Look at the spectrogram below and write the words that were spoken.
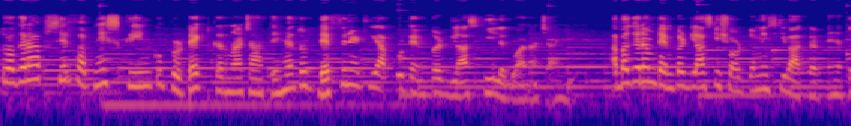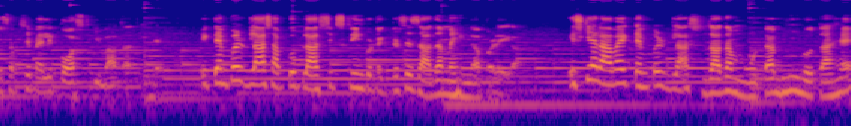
तो अगर आप सिर्फ़ अपनी स्क्रीन को प्रोटेक्ट करना चाहते हैं तो डेफिनेटली आपको टेम्पर्ड ग्लास ही लगवाना चाहिए। अब अगर हम टेम्पर्ड ग्लास की शॉर्टकमिंग्स की बात करते हैं तो सबसे पहले कॉस्ट की बात आती है। एक टेम्पर्ड ग्लास आपको प्लास्टिक स्क्रीन प्रोटेक्टर से ज़्यादा महँगा पड़ेगा। इसके अलावा एक टेम्पर्ड ग्लास ज़्यादा मोटा भी होता है।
